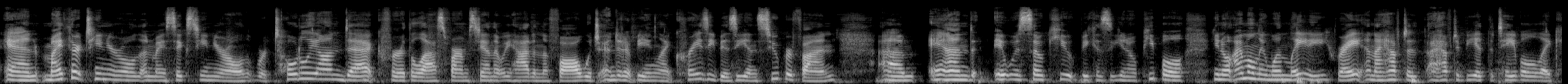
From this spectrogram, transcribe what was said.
And my 13 year old and my 16 year old were totally on deck for the last farm stand that we had in the fall, which ended up being like crazy busy and super fun. Um, and it was so cute because, you know, people, you know, I'm only one lady, right? And I have to, I have to be at the table, like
